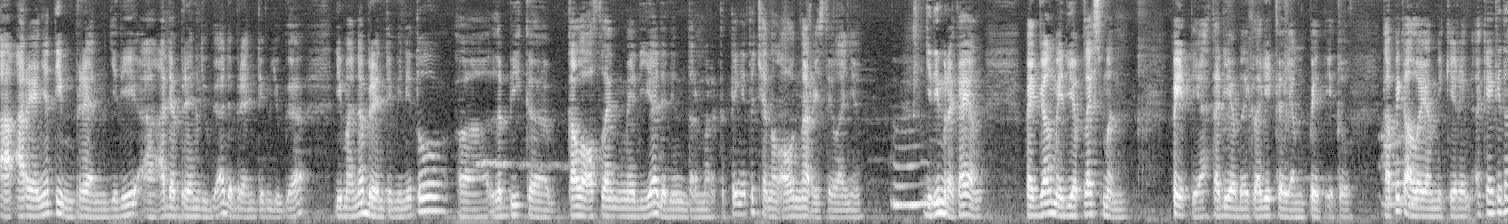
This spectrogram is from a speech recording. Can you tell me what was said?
uh, areanya tim brand. Jadi uh, ada brand juga, ada brand team juga. Di mana brand team ini tuh uh, lebih ke kalau offline media dan internet marketing itu channel owner istilahnya. Hmm. Jadi mereka yang pegang media placement paid ya. Tadi ya balik lagi ke yang paid itu. Tapi kalau yang mikirin, oke kita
